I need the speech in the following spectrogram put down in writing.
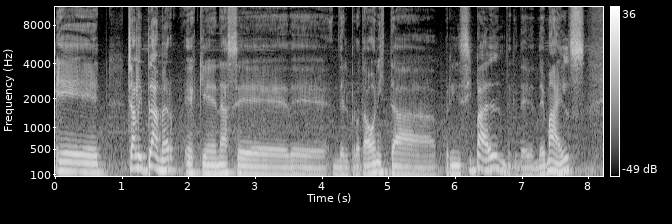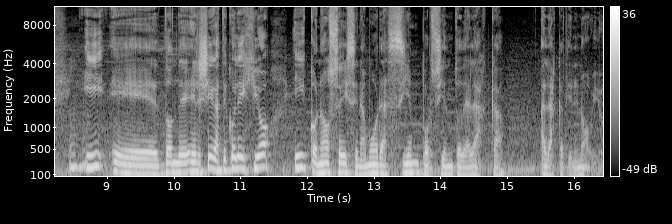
eh, Charlie Plummer es quien hace de- del protagonista principal, de, de- y eh, donde él llega a este colegio y conoce y se enamora 100% de Alaska. Alaska tiene novio.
